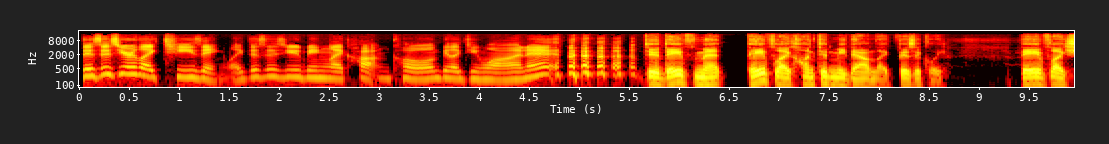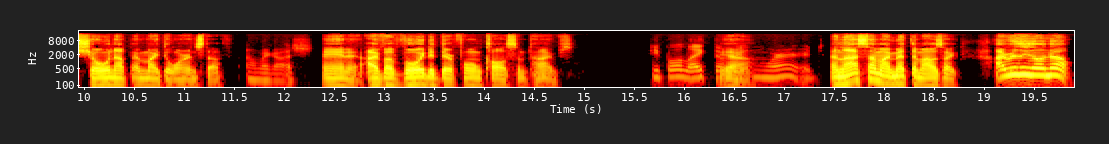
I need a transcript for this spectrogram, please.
This is your like teasing. Like this is you being like hot and cold. Be like, do you want it? Dude, they've met, they've like hunted me down like physically. They've like shown up at my door and stuff. oh my gosh. And I've avoided their phone calls sometimes. People like the Yeah. written word. And last time I met them, I was like, I really don't know.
